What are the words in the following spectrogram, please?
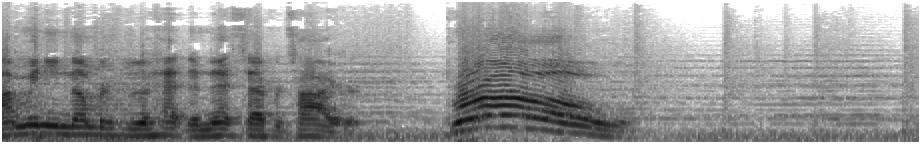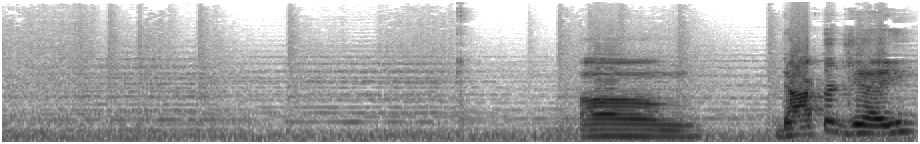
How many numbers do the, the Nets have retired? Bro! Um, Dr. J.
